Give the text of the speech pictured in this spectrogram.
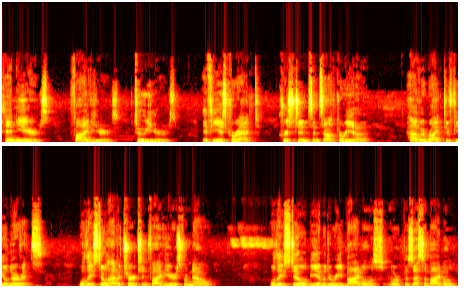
Ten years, five years, two years. If he is correct, Christians in South Korea have a right to feel nervous. Will they still have a church in five years from now? Will they still be able to read Bibles or possess a Bible?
